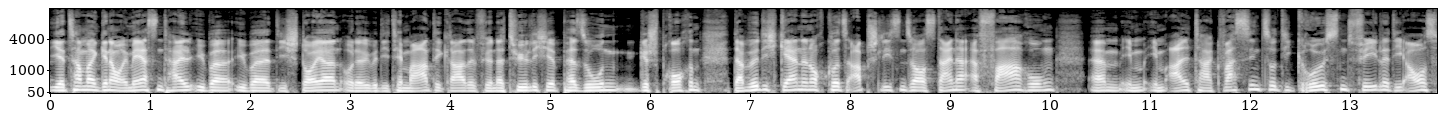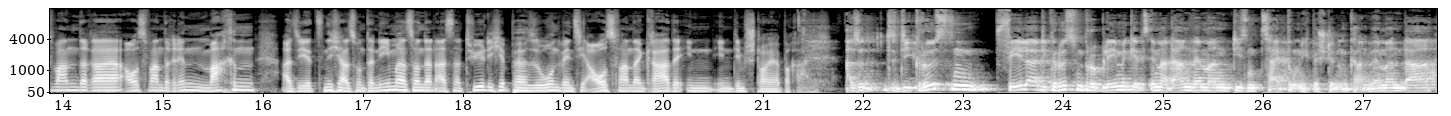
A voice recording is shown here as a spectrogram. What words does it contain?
Jetzt haben wir genau im ersten Teil über, über die Steuern oder über die Thematik gerade für natürliche Personen gesprochen. Da würde ich gerne noch kurz abschließen, so aus deiner Erfahrung ähm, im, im Alltag. Was sind so die größten Fehler, die Auswanderer, Auswanderinnen machen? Also jetzt nicht als Unternehmer, sondern als natürliche Person, wenn sie auswandern, gerade in, in dem Steuerbereich. Also die größten Fehler, die größten Probleme gibt's immer dann, wenn man diesen Zeitpunkt nicht bestimmen kann. Wenn man da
